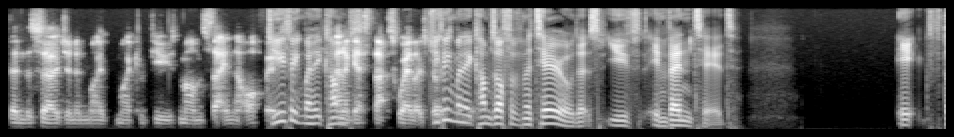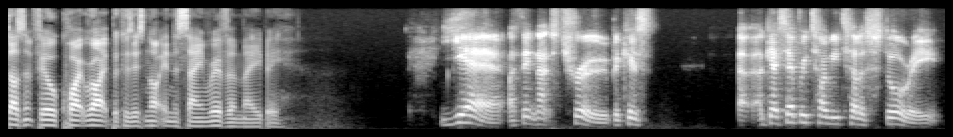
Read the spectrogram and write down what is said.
then the surgeon and my my confused mum sat in that office. Do you think when it comes? and I guess that's where those. Do you think when it comes off of material that's you've invented, it doesn't feel quite right because it's not in the same rhythm? Maybe. Yeah, I think that's true because I I guess every time you tell a story, uh, uh, uh,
